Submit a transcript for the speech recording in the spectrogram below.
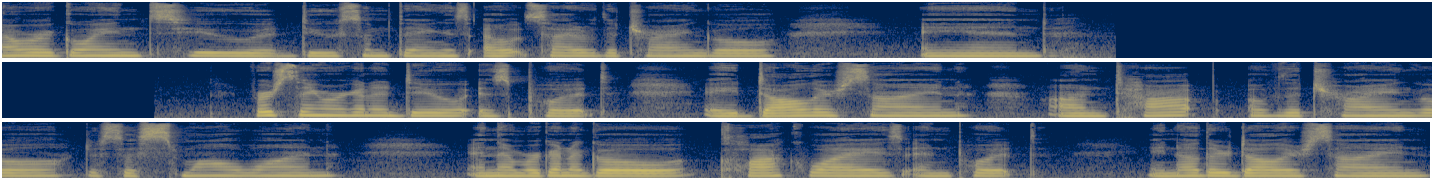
now we're going to do some things outside of the triangle and first thing we're going to do is put a dollar sign on top of the triangle, just a small one, and then we're going to go clockwise and put another dollar sign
